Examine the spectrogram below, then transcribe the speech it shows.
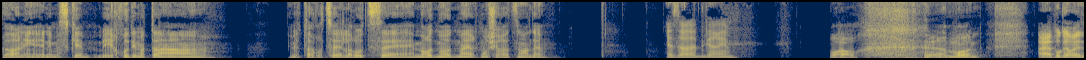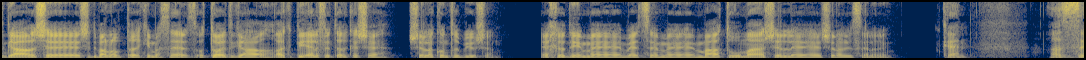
לא, אני, אני מסכים, בייחוד אם אתה, אם אתה רוצה לרוץ אה, מאוד מאוד מהר כמו שרצנו עד היום. איזה עוד אתגרים? וואו, המון. היה פה גם אתגר ש... שדיברנו עליו בפרק עם הסיילס, אותו אתגר, רק פי אלף יותר קשה, של ה-contribution. איך יודעים אה, בעצם אה, מה התרומה של, אה, של הריסלרים. כן. אז,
